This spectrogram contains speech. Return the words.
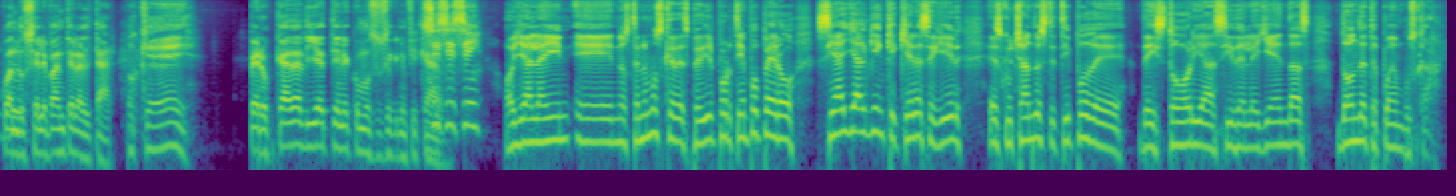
cuando se levanta el altar. Ok pero cada día tiene como su significado. Sí, sí, sí. Oye, Alain, eh, nos tenemos que despedir por tiempo, pero si hay alguien que quiere seguir escuchando este tipo de, de historias y de leyendas, ¿dónde te pueden buscar?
